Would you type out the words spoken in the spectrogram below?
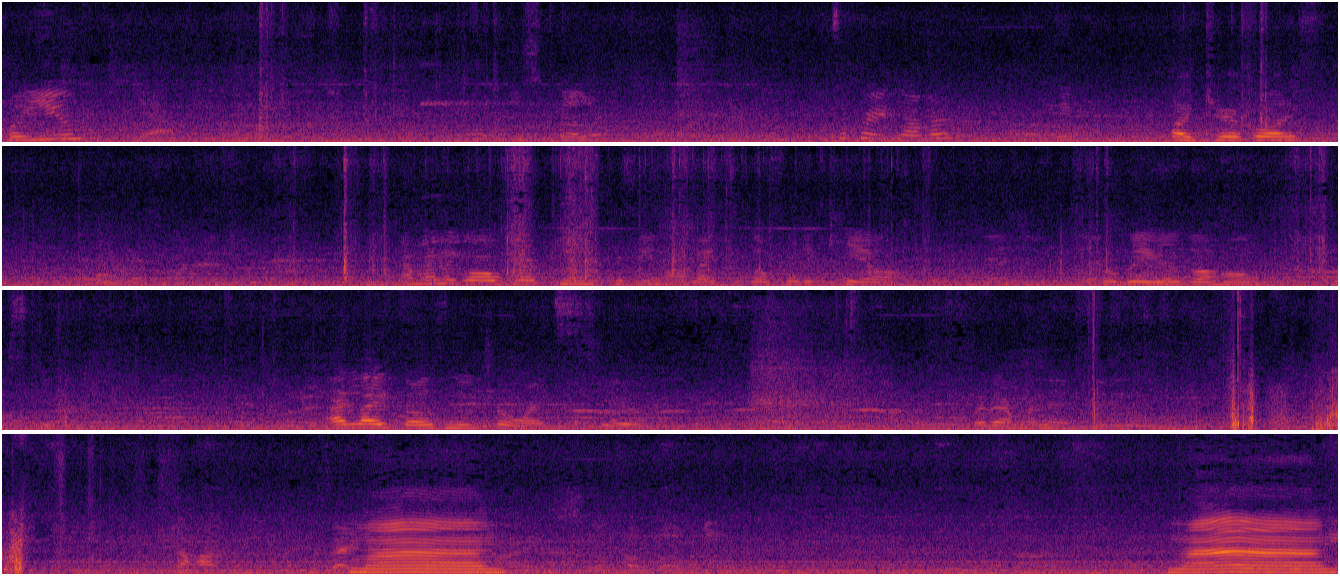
For you? Yeah. This color? It's a pretty color. Or turquoise. I'm gonna go for pink because you know I like to go for the kill. The big or go home. Just. I like those neutral ones too. But I'm gonna do the hot pink because I Mom, so how about me?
